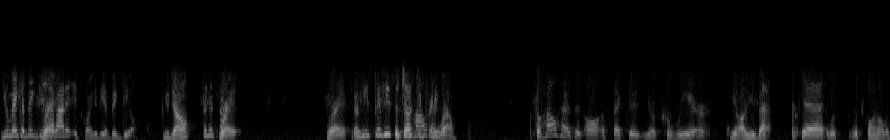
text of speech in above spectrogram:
You make a big deal Right. about it, it's going to be a big deal. You don't, then it's not. Right. Right. So he's been he's So adjusted how pretty has it- well. So how has it all affected your career? You know, are you back to work yet? What's what's going on with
